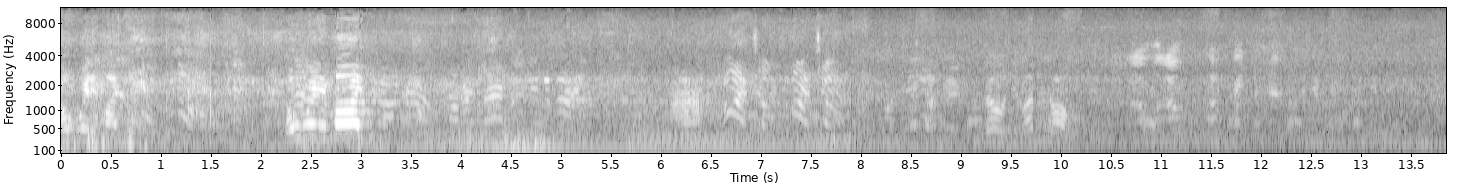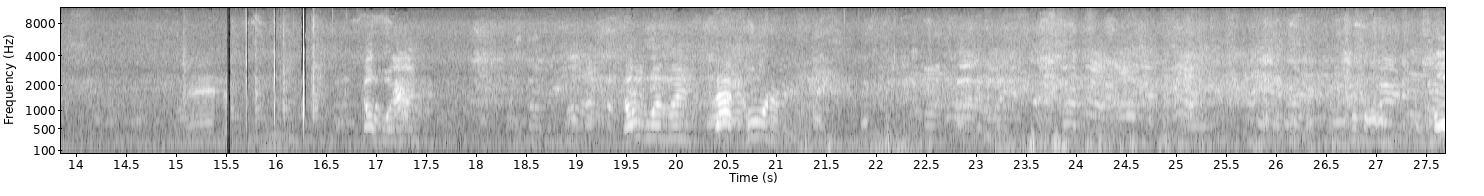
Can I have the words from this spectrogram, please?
Go win it, Michael. Go win it, Mike. Ability, let's go. And go Woodley. Go Woodley. Back corner. Come on,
